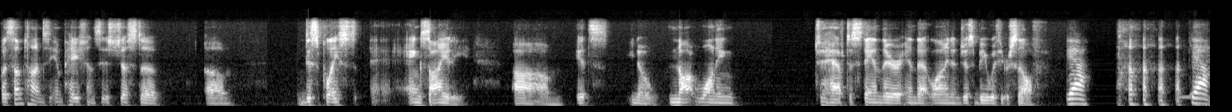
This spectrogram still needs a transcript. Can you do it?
but sometimes impatience is just a um, displaced anxiety. Um, it's, you know, not wanting to have to stand there in that line and just be with yourself. Yeah. yeah.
